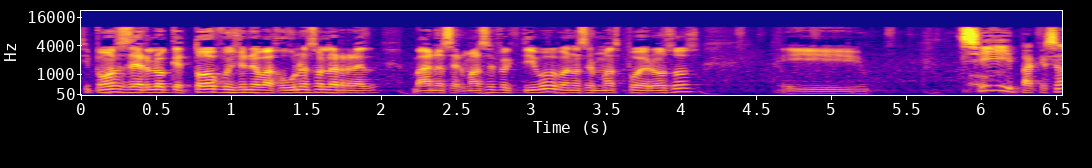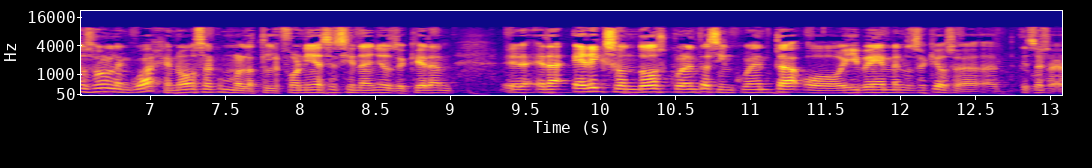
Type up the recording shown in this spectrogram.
Si podemos hacerlo que todo funcione bajo una sola red, van a ser más efectivos, van a ser más poderosos y Sí, para que sea un solo lenguaje, ¿no? O sea, como la telefonía hace 100 años de que eran era, era Ericsson 2, 4050 o IBM, no sé qué, o sea, o sea,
